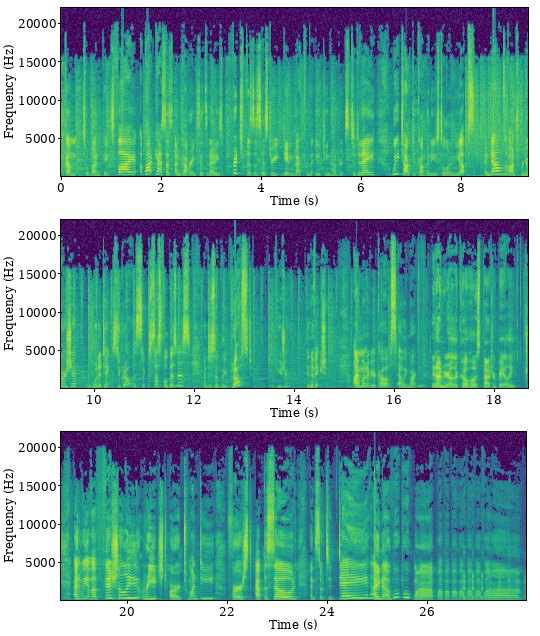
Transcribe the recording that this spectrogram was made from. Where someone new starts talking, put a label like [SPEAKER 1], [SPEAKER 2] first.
[SPEAKER 1] Welcome to When Pigs Fly, a podcast that's uncovering Cincinnati's rich business history dating back from the 1800s to today. We talk to companies to learn the ups and downs of entrepreneurship, what it takes to grow a successful business, and to simply prost to future innovation. I'm one of your co hosts, Ellie Martin.
[SPEAKER 2] And I'm your other co host, Patrick Bailey.
[SPEAKER 1] And we have officially reached our 21st episode. And so today, I know, whoop, whoop, womp, womp, womp, womp, womp, womp, womp.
